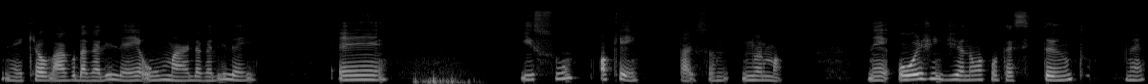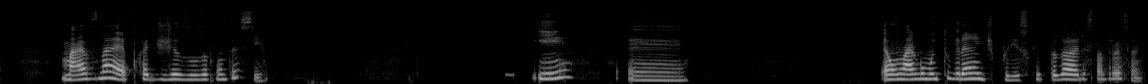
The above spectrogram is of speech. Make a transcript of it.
né, que é o Lago da Galileia, ou o Mar da Galileia, é isso, ok, tá? Isso é normal, né? Hoje em dia não acontece tanto, né? Mas na época de Jesus acontecia. E é, é um lago muito grande, por isso que toda hora estão atravessando.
